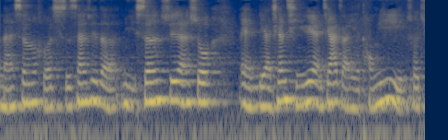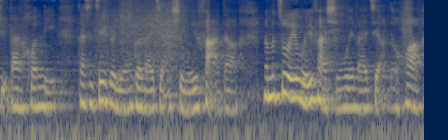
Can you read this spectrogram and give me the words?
男生和十三岁的女生，虽然说，哎，两厢情愿，家长也同意说举办婚礼，但是这个严格来讲是违法的。那么作为违法行为来讲的话，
